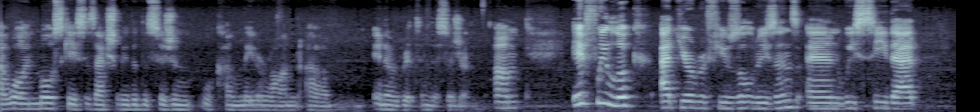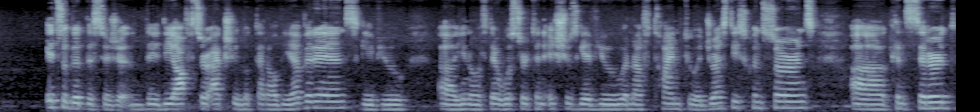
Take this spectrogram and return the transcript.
uh, well, in most cases, actually, the decision will come later on um, in a written decision. Um, if we look at your refusal reasons and we see that it's a good decision. The, the officer actually looked at all the evidence, gave you, uh, you know, if there was certain issues, gave you enough time to address these concerns, uh, considered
